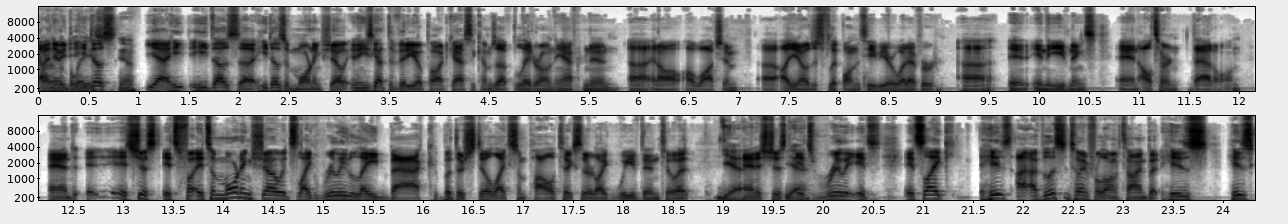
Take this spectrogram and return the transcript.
I know he, he does. yeah. Yeah, he he does. Uh, he does a morning show, and he's got the video podcast that comes up later on in the afternoon. Uh, and I'll I'll watch him. Uh, I'll, you know, I'll just flip on the TV or whatever uh, in in the evenings, and I'll turn that on. And it, it's just it's fu- it's a morning show. It's like really laid back, but there's still like some politics that are like weaved into it. Yeah. and it's just Yeah. it's really it's it's like his. I, I've listened to him for a long time, but his his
